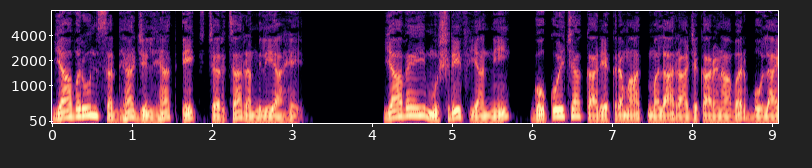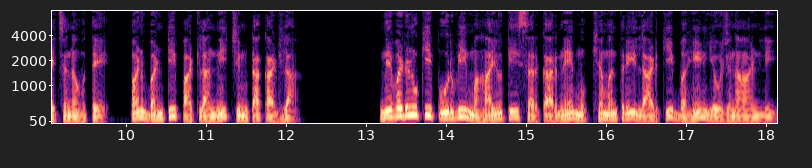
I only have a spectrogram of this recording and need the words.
यावरून सध्या जिल्ह्यात एक चर्चा रंगली आहे. यावेळी मुश्रीफ यांनी गोकुळच्या कार्यक्रमात मला राजकारणावर बोलायचं नव्हते. पण बंटी पाटलांनी चिमटा काढला. निवडणुकीपूर्वी महायुती सरकारने मुख्यमंत्री लाडकी बहीण योजना आणली.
